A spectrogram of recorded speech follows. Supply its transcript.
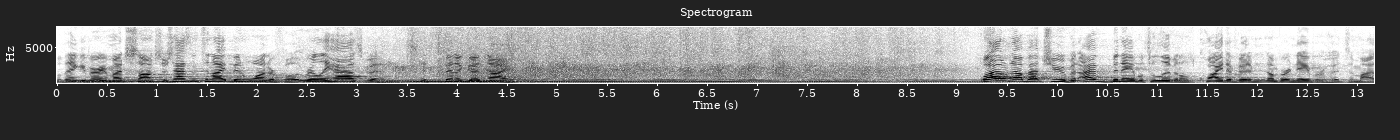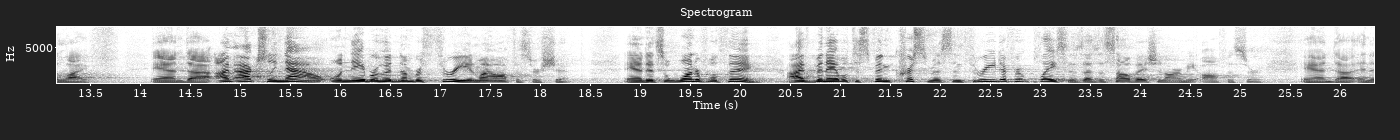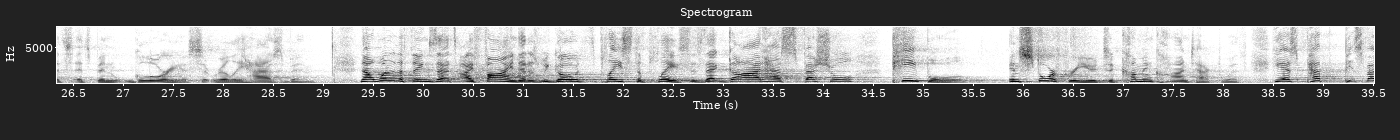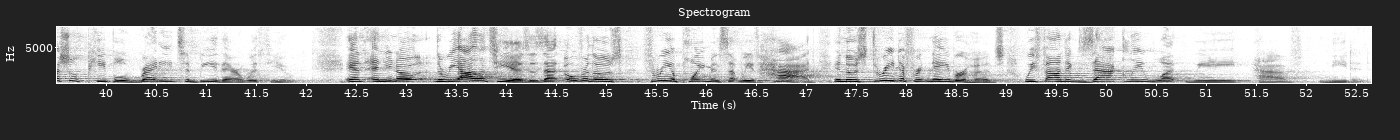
Well, thank you very much, Songsters. Hasn't tonight been wonderful? It really has been. It's been a good night. Well, I don't know about you, but I've been able to live in quite a bit of number of neighborhoods in my life. And uh, I'm actually now on neighborhood number three in my officership. And it's a wonderful thing. I've been able to spend Christmas in three different places as a Salvation Army officer. And, uh, and it's, it's been glorious. It really has been. Now, one of the things that I find that as we go place to place is that God has special people in store for you to come in contact with. He has pep- special people ready to be there with you. And, and you know, the reality is, is that over those three appointments that we've had in those three different neighborhoods, we found exactly what we have needed.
